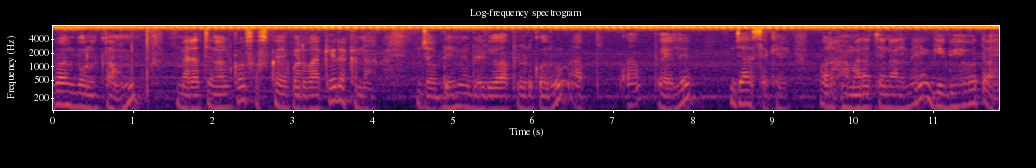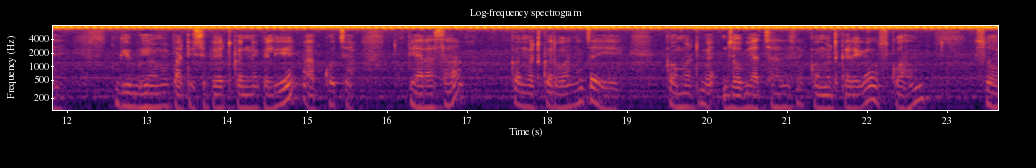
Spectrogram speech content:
बार बोलता हूँ। मेरा चैनल को सब्सक्राइब करवा के रखना। जब भी मैं वीडियो अपलोड करूँ, आपका पहले जा सके। और हमारा चैनल में गिवे होता है। गिवे में पार्टिसिपेट करने के लिए आपको प्यारा सा कमेंट करवाना चाहिए। कमेंट में जो भी अच्छा से कमेंट करेगा, उसको हम सौ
